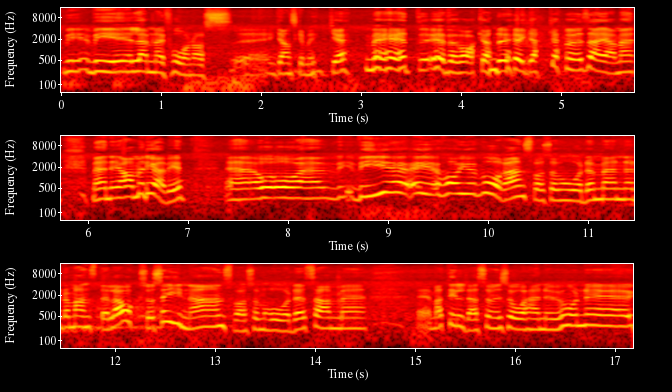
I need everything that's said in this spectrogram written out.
Vi, vi lämnar ifrån oss eh, ganska mycket med ett övervakande öga kan man säga. Men, men ja, men det gör vi. Eh, och, och eh, vi, har ju våra ansvarsområden men de anställda har också sina ansvarsområden. Som eh, Matilda som vi såg här nu, hon är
